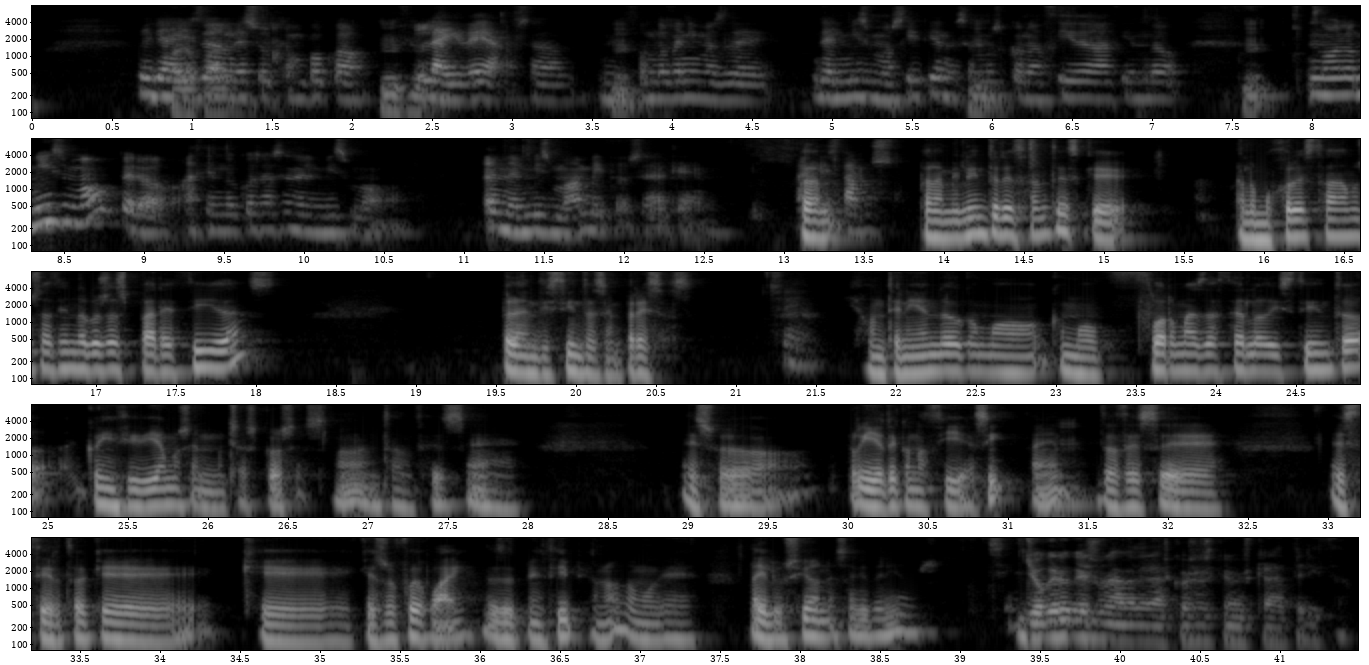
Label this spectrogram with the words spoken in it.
Y de ahí lo es de donde surge un poco Ujú. la idea. O sea, en el Mm. fondo venimos de, del mismo sitio, nos hemos conocido haciendo Mm. no lo mismo, pero haciendo cosas en el mismo, en el mismo ámbito. O sea que Para- aquí estamos. para mí lo interesante es que a lo mejor estábamos haciendo cosas parecidas, pero en distintas empresas. Sí. Y aun teniendo como, como formas de hacerlo distinto, coincidíamos en muchas cosas. ¿no? Entonces, eh, eso, porque yo te conocí así también. Mm. Entonces, eh, es cierto que, que, que eso fue guay desde el principio, ¿no? Como que la ilusión esa que teníamos. Yo creo que es una de las cosas que nos caracteriza.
